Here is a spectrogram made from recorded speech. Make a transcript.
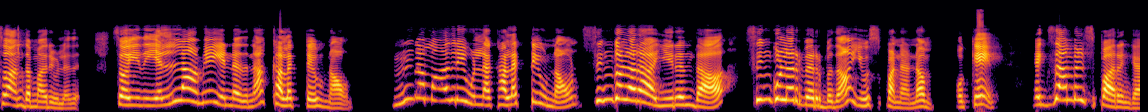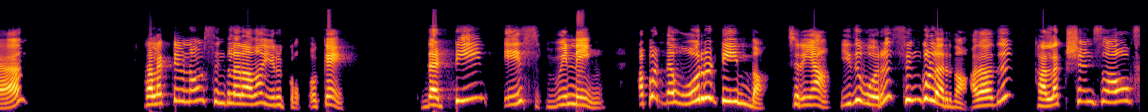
சோ அந்த மாதிரி உள்ளது. சோ இது எல்லாமே என்னதுன்னா கலெக்டிவ் நவுன் இந்த மாதிரி உள்ள கலெக்டிவ் நவுன் சிங்குலரா இருந்தா சிங்குலர் வெர்பு தான் யூஸ் பண்ணணும். ஓகே எக்ஸாம்பிள்ஸ் பாருங்க. கலெக்டிவ் நவுன் சிங்குலரா தான் இருக்கும். Okay the team is winning அப்போ இந்த ஒரு டீம் தான். சரியா? இது ஒரு சிங்குலர் தான். அதாவது கலெக்ஷன்ஸ் ஆஃப்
